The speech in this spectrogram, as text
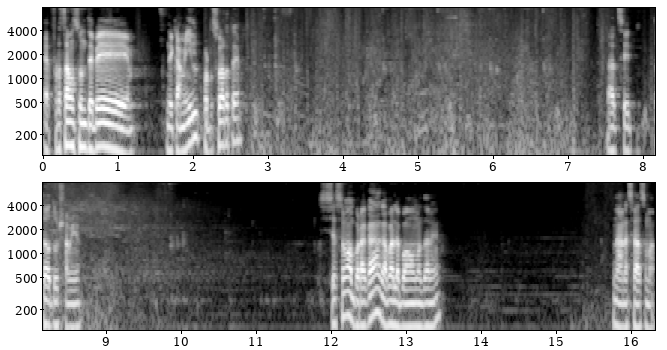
Esforzamos un TP de Camille, por suerte. That's it. Todo tuyo, amigo. Si se asoma por acá, capaz la podemos matar, eh. No, no se va a asomar.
